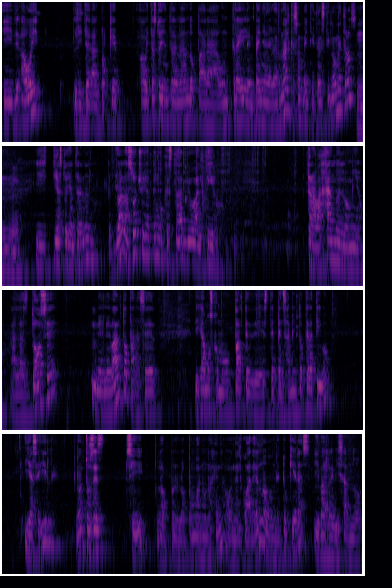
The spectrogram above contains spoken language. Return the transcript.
Y hoy, literal, porque ahorita estoy entrenando para un trail en Peña de Bernal, que son 23 kilómetros, Mm, y ya estoy entrenando. Pero yo a las 8 ya tengo que estar yo al tiro, trabajando en lo mío. A las 12 me levanto para hacer, digamos, como parte de este pensamiento creativo y a seguirle. ¿no? Entonces, sí, lo, lo pongo en una agenda o en el cuaderno, donde tú quieras, y vas revisando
